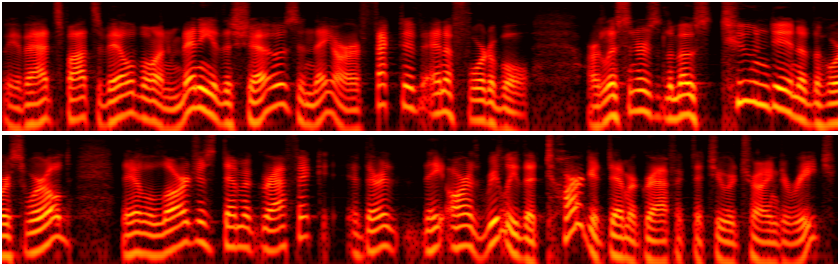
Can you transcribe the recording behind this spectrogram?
We have ad spots available on many of the shows, and they are effective and affordable. Our listeners are the most tuned in of the horse world. They are the largest demographic. They're, they are really the target demographic that you are trying to reach.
